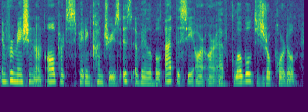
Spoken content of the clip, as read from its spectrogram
Information on all participating countries is available at the CRRF Global Digital Portal,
